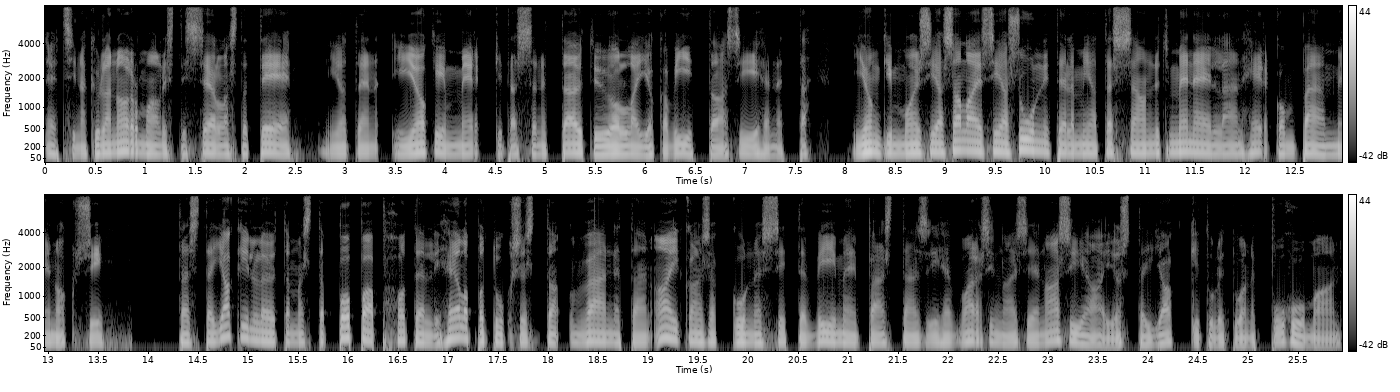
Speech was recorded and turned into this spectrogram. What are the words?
et sinä kyllä normaalisti sellaista tee, joten jokin merkki tässä nyt täytyy olla, joka viittaa siihen, että jonkinmoisia salaisia suunnitelmia tässä on nyt meneillään Herkon pään menoksi. Tästä Jakin löytämästä pop-up-hotellihelpotuksesta väännetään aikansa, kunnes sitten viimein päästään siihen varsinaiseen asiaan, josta Jakki tuli tuonne puhumaan,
